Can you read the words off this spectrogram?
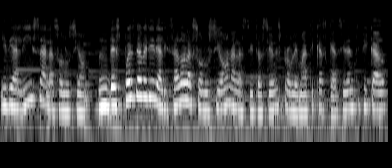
Idealiza la solución. Después de haber idealizado la solución a las situaciones problemáticas que has identificado,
